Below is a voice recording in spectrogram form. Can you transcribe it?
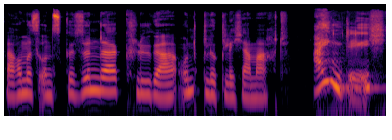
warum es uns gesünder, klüger und glücklicher macht. Eigentlich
